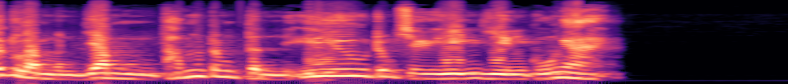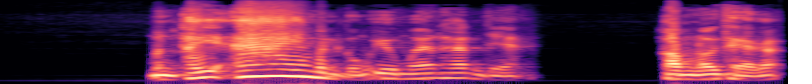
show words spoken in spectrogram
Tức là mình dầm thấm trong tình yêu Trong sự hiện diện của Ngài. Mình thấy ai mình cũng yêu mến hết anh chị Không nói thiệt á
